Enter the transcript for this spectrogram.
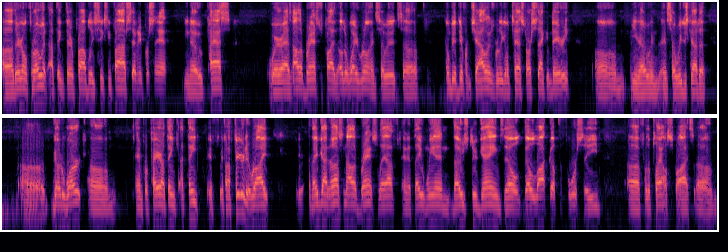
Uh, they're going to throw it. I think they're probably 65, 70 percent. You know, pass whereas Olive Branch is probably the other way run. So it's uh, going to be a different challenge. Really going to test our secondary, um, you know, and, and so we just got to uh, go to work um, and prepare. I think I think if if I figured it right, they've got us and Olive Branch left, and if they win those two games, they'll they'll lock up the four seed uh, for the playoff spots. Um,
